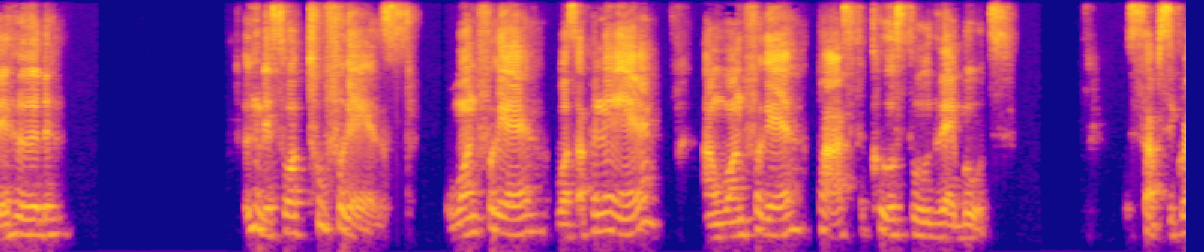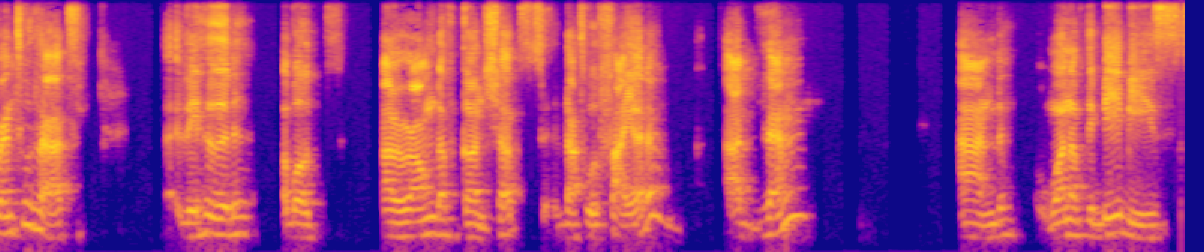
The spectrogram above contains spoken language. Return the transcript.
they heard mm, they saw two flares. One flare was up in the air, and one flare passed close to their boat. Subsequent to that, they heard about a round of gunshots that were fired at them, and one of the babies,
